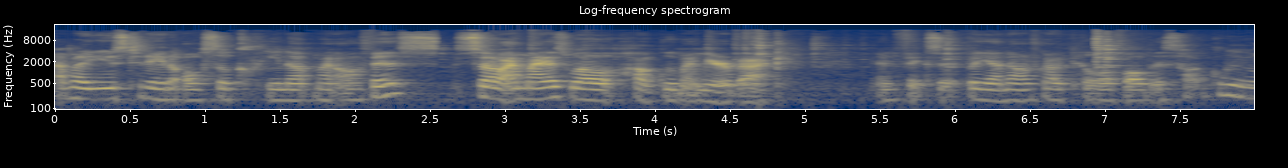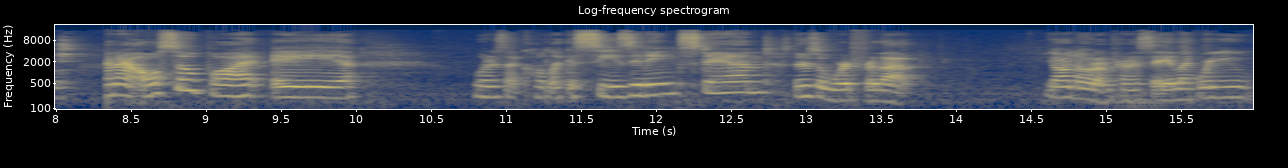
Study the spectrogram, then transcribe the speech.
I'm gonna use today to also clean up my office. So I might as well hot glue my mirror back and fix it. But yeah, now I've got to peel off all this hot glue. And I also bought a, what is that called? Like a seasoning stand. There's a word for that. Y'all know what I'm trying to say. Like where you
